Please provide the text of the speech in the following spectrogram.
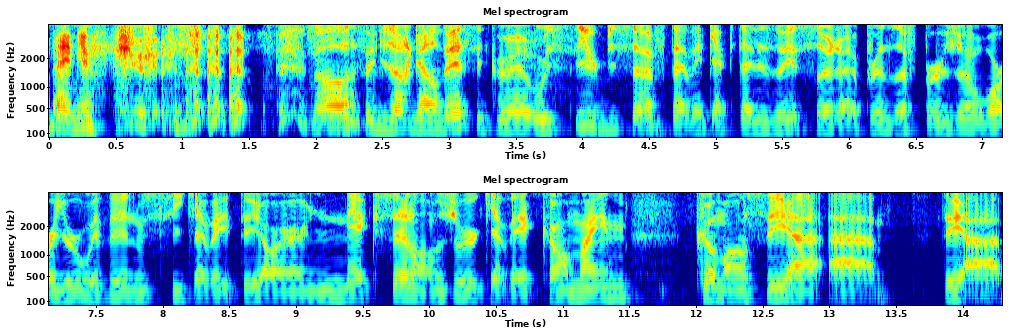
Bien mieux. non, c'est que je regardais, c'est que aussi Ubisoft avait capitalisé sur euh, Prince of Persia, Warrior Within aussi, qui avait été un excellent jeu, qui avait quand même commencé à, à à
